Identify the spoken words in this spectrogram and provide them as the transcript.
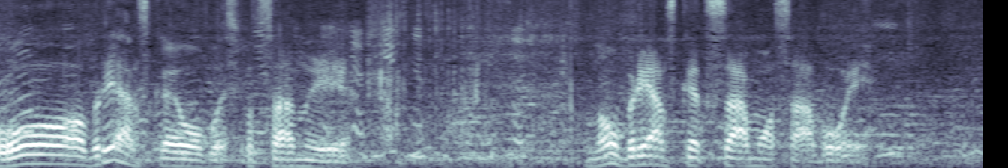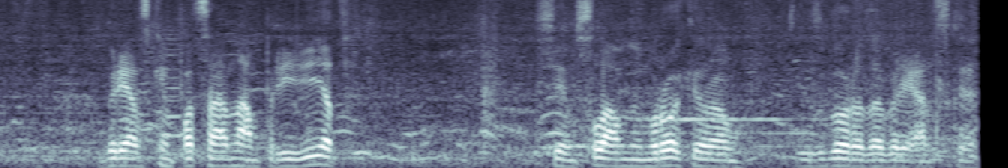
О, Брянская область, пацаны. Ну, Брянск это само собой. Брянским пацанам привет. Всем славным рокерам. из города Брянска.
